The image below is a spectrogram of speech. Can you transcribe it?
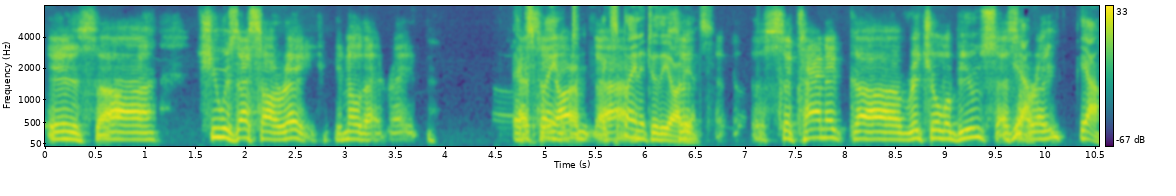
is uh, she was SRA. You know that, right? Explain, it, uh, explain it to the audience. satanic uh, ritual abuse, SRA. Yeah.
